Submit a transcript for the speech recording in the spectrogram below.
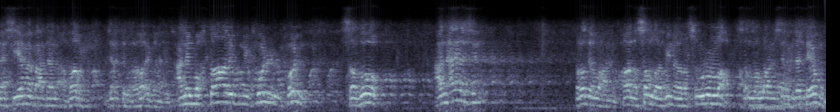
لا سيما بعد الأضر جاءت الغرائب عن المختار بن كل كل صدوق عن أنس رضي الله عنه قال صلى بنا رسول الله صلى الله عليه وسلم ذات يوم.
